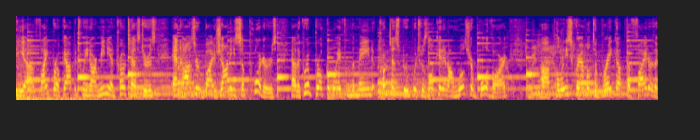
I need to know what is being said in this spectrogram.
Uh, fight broke out between Armenian protesters and Azerbaijani supporters. Now, the group broke away from the main protest group, which was located on Wilshire Boulevard. Uh, police scrambled to break up the fight, or the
